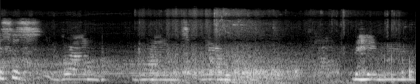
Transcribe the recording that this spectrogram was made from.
This is brown brown square behavior.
